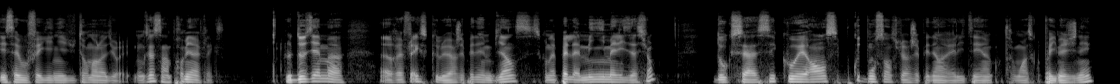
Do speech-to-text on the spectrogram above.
et ça vous fait gagner du temps dans la durée. Donc ça, c'est un premier réflexe. Le deuxième euh, réflexe que le RGPD aime bien, c'est ce qu'on appelle la minimalisation. Donc c'est assez cohérent, c'est beaucoup de bon sens le RGPD en réalité, hein, contrairement à ce qu'on peut imaginer.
